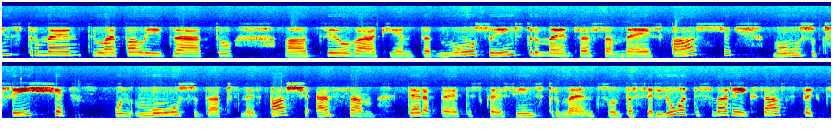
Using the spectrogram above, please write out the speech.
instrumenti, lai palīdzētu uh, cilvēkiem, tad mūsu instruments esam mēs paši, mūsu psihe. Un mūsu darbs, mēs paši esam terapeitiskais instruments, un tas ir ļoti svarīgs aspekts.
